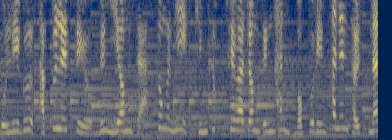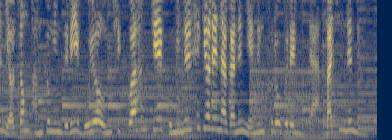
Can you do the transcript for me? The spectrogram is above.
올리브, 밥블레스유는 이영자, 송은이, 김숙, 최화정 등 한 먹부림 하는 절친한 여성 방송인들이 모여 음식과 함께 고민을 해결해 나가는 예능 프로그램이다. 맛있는 음.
